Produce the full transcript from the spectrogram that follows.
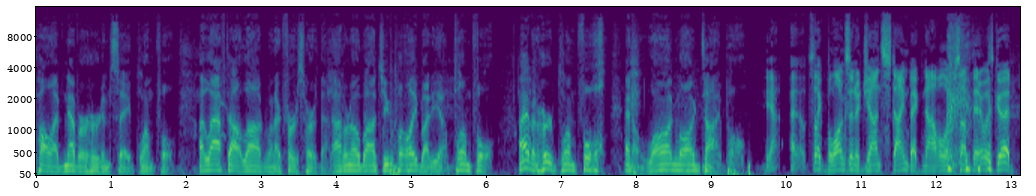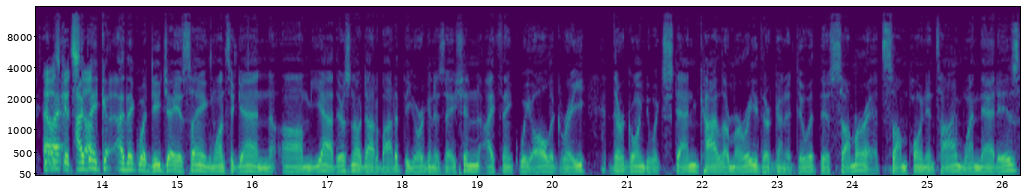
Paul, I've never heard him say plum full. I laughed out loud when I first heard that. I don't know about you, Paulie, but you know, plum full. I haven't heard plum full in a long, long time, Paul. Yeah, uh, it's like belongs in a John Steinbeck novel or something. It was good. That was good stuff. I think I think what DJ is saying once again, um, yeah, there's no doubt about it. The organization, I think we all agree, they're going to extend Kyler Murray. They're going to do it this summer at some point in time. When that is,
